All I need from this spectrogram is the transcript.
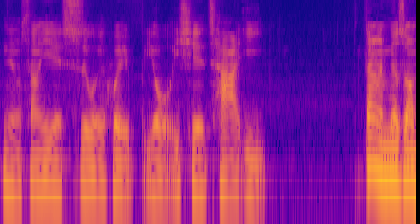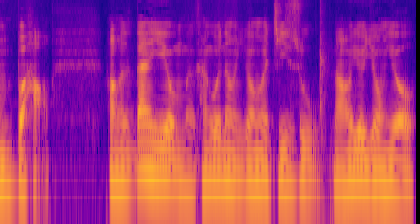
那种商业思维会有一些差异。当然没有说他们不好，好，但也有我们有看过那种拥有技术，然后又拥有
